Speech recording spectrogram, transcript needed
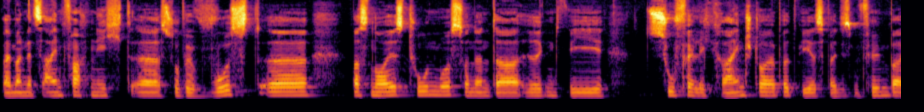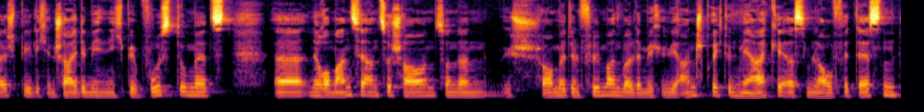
Weil man jetzt einfach nicht äh, so bewusst äh, was Neues tun muss, sondern da irgendwie zufällig reinstolpert, wie es bei diesem Filmbeispiel. Ich entscheide mich nicht bewusst, um jetzt äh, eine Romanze anzuschauen, sondern ich schaue mir den Film an, weil der mich irgendwie anspricht und merke erst im Laufe dessen,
